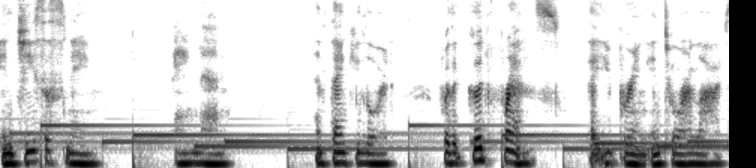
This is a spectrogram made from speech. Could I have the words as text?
In Jesus' name, amen. And thank you, Lord, for the good friends that you bring into our lives.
